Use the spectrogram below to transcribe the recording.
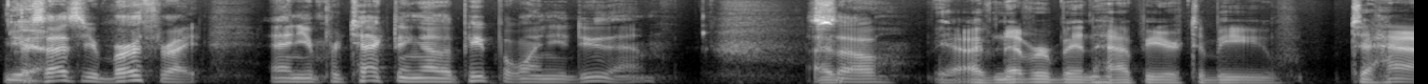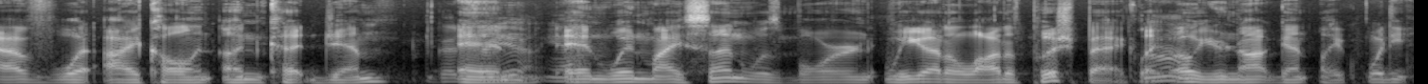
because Yeah. that's your birthright, and you're protecting other people when you do that. So Yeah, I've never been happier to be to have what I call an uncut gem. Good for and you, yeah. and when my son was born, we got a lot of pushback. Like, oh, you're not gonna like what do you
